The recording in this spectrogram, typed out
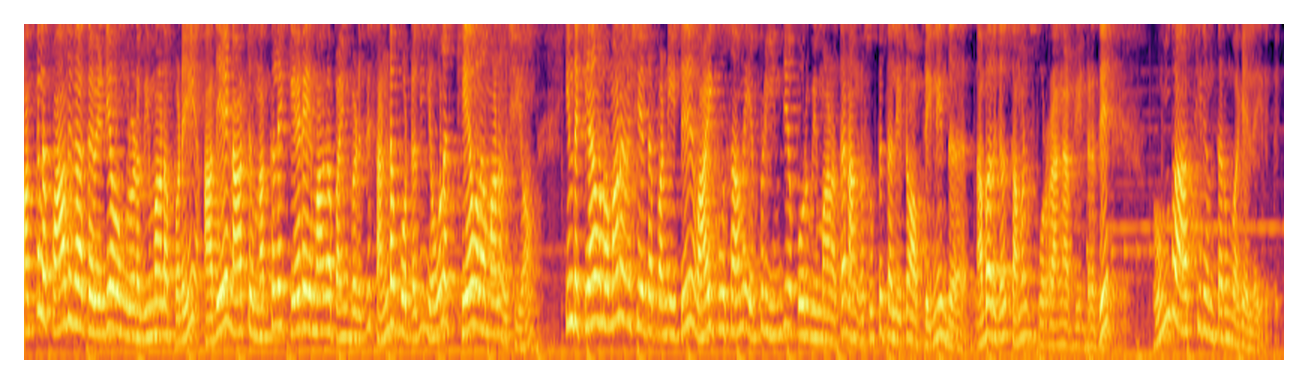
மக்களை பாதுகாக்க வேண்டிய உங்களோட விமானப்படை அதே நாட்டு மக்களை கேடயமாக பயன்படுத்தி சண்டை போட்டது எவ்வளோ கேவலமான விஷயம். இந்த கேவலமான விஷயத்தை பண்ணிட்டு வாய் கூசாமல் எப்படி இந்திய போர் விமானத்தை நாங்கள் சுட்டு தள்ளிட்டோம் அப்படின்னு இந்த நபர்கள் கமெண்ட்ஸ் போடுறாங்க அப்படின்றது ரொம்ப ஆச்சரியம் தரும் வகையில் இருக்குது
